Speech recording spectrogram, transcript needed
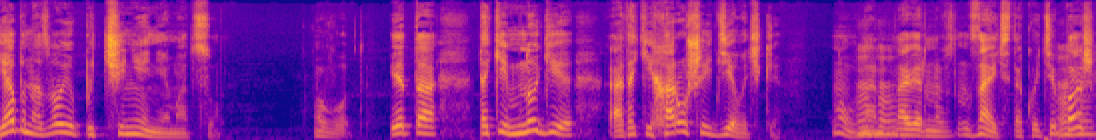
я бы назвал ее подчинением отцу. Вот. Это такие многие а, такие хорошие девочки. Ну, наверное, знаете такой типаж.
